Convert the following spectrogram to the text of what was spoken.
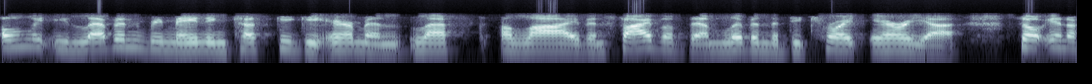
only 11 remaining Tuskegee Airmen left alive, and five of them live in the Detroit area. So, in a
